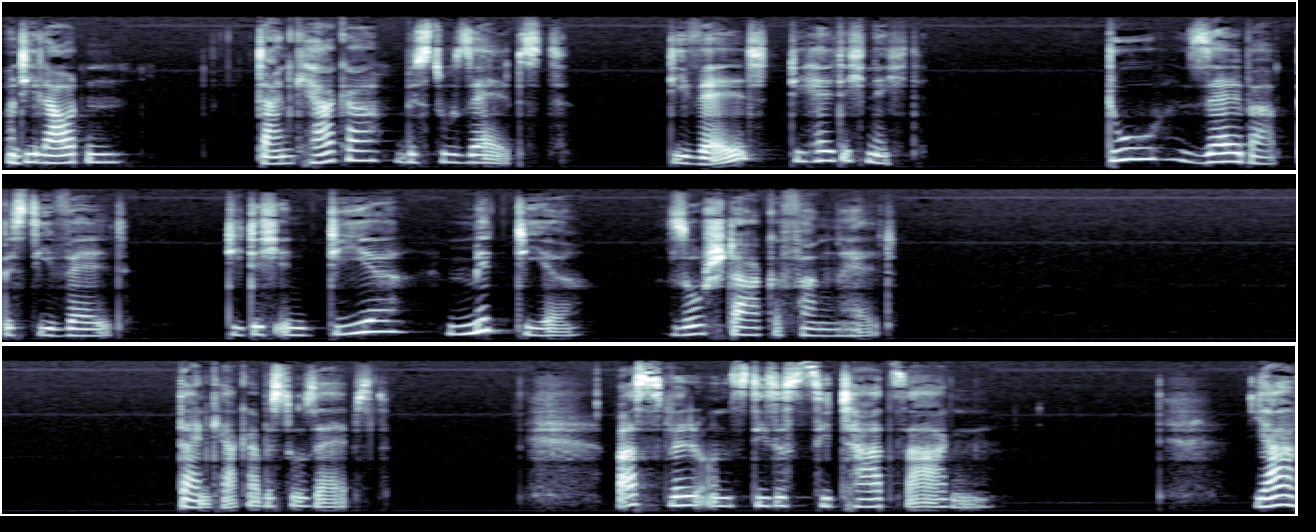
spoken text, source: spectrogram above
Und die lauten, Dein Kerker bist du selbst. Die Welt, die hält dich nicht. Du selber bist die Welt, die dich in dir, mit dir so stark gefangen hält. Dein Kerker bist du selbst. Was will uns dieses Zitat sagen? Ja,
